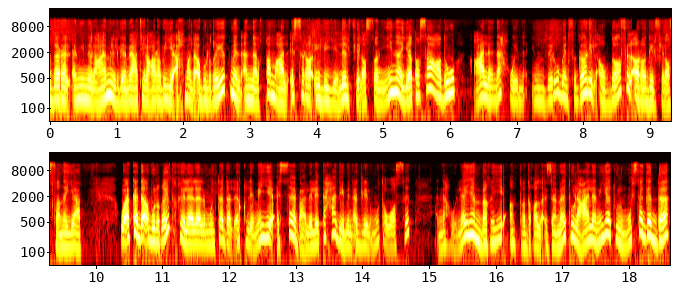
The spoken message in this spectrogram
حذر الأمين العام للجامعة العربية أحمد أبو الغيط من أن القمع الإسرائيلي للفلسطينيين يتصاعد على نحو ينذر بانفجار الأوضاع في الأراضي الفلسطينية. وأكد أبو الغيط خلال المنتدى الإقليمي السابع للاتحاد من أجل المتوسط أنه لا ينبغي أن تطغى الأزمات العالمية المستجدة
